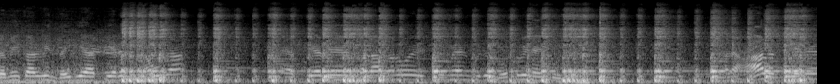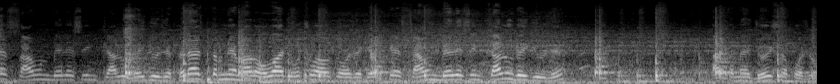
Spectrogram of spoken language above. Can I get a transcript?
જમી કારવીને થઈ ગયા અત્યારે અત્યારે કલાકારો ઇન્સ્ટ્રુમેન્ટ બધું ગોઠવી નાખ્યું છે. અને હાલ અત્યારે સાઉન્ડ બેલેન્સિંગ ચાલુ થઈ ગયું છે. કદાચ તમને મારો અવાજ ઓછો આવતો હશે, કેમ કે સાઉન્ડ બેલેન્સિંગ ચાલુ થઈ ગયું છે. આ તમે જોઈ શકો છો.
